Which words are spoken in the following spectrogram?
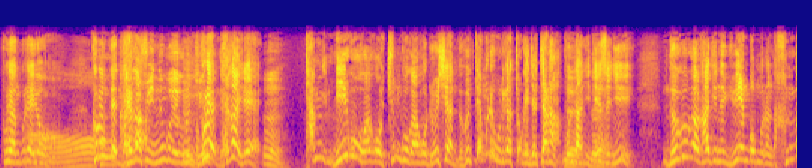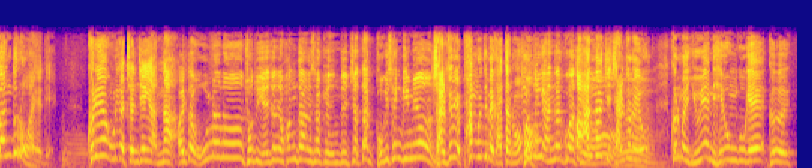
그래 안 그래요? 어, 그런데 가져갈 내가 수 있는 거예요, 그럼 음? 그래 내가 이래. 네. 당 미국하고 중국하고 러시아 너희 때문에 우리가 쪼개졌잖아. 분단이 네. 됐으니 너희가 가지는 유엔 본부는 한반도로 와야 돼. 그래야 우리가 전쟁이 안 나. 아, 일단 오면은 저도 예전에 황당하게 생각했는데 진짜 딱 거기 생기면 잘 들어요. 판문점에 갖다 놓으면 전쟁이 안 날 것 같아요. 아, 안 나지. 잘 들어요. 네. 그러면 유엔 회원국의 그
